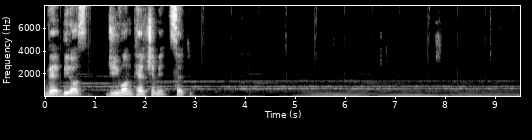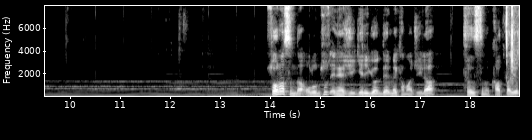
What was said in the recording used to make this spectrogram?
ve biraz civan perçemi serpin. Sonrasında olumsuz enerjiyi geri göndermek amacıyla tılsımı katlayıp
